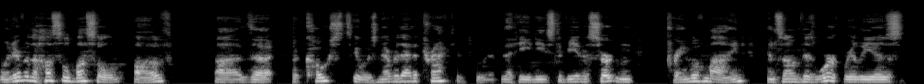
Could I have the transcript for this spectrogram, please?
whatever the hustle bustle of uh, the the coast, it was never that attractive to him. That he needs to be in a certain frame of mind, and some of his work really is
